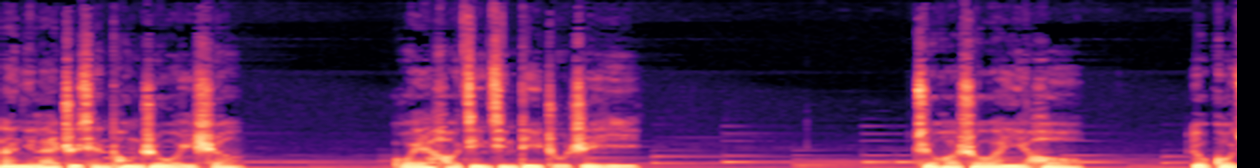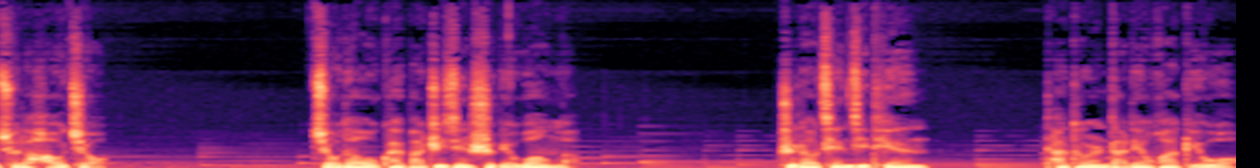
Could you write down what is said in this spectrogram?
那你来之前通知我一声，我也好尽尽地主之谊。”这话说完以后，又过去了好久，久到我快把这件事给忘了。直到前几天，他突然打电话给我，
